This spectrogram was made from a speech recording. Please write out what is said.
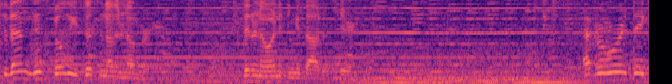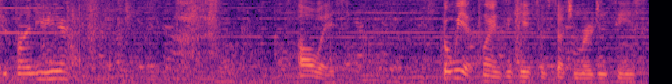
To them, this building is just another number. They don't know anything about us here. Ever worried they could find you here? Always. But we have plans in case of such emergencies,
